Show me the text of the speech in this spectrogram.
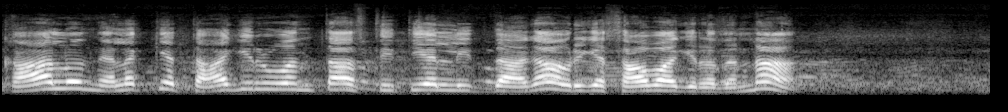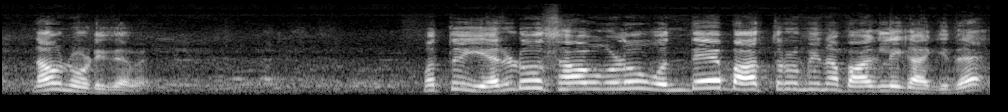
ಕಾಲು ನೆಲಕ್ಕೆ ತಾಗಿರುವಂಥ ಸ್ಥಿತಿಯಲ್ಲಿದ್ದಾಗ ಅವರಿಗೆ ಸಾವಾಗಿರೋದನ್ನು ನಾವು ನೋಡಿದ್ದೇವೆ. ಮತ್ತು ಎರಡೂ ಸಾವುಗಳು ಒಂದೇ ಬಾತ್ರೂಮಿನ ಬಾಗಿಲಿಗಾಗಿದೆ.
